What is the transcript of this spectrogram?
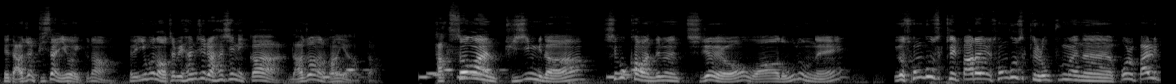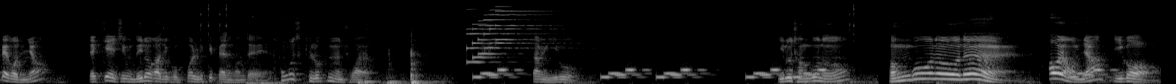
근데 나주환 비싼 이유가 있구나. 근데 이분은 어차피 현질을 하시니까 나주환으로 가는 게 낫다. 박성환 뒤집니다. 15카 만들면 지려요. 와 너무 좋네. 이거 송구 스킬 빠르면 송구 스킬 높으면은 볼 빨리 빼거든요? 몇 개 지금 느려가지고 볼 늦게 빼는 건데 송구 스킬 높으면 좋아요. 그 다음에 2루 2루 정근우 정근우는 파워형 없냐? 이거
